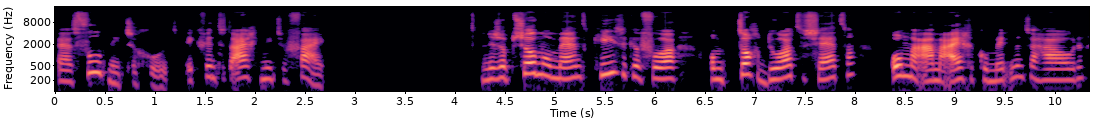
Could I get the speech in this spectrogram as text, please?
Uh, het voelt niet zo goed. Ik vind het eigenlijk niet zo fijn. Dus op zo'n moment kies ik ervoor om toch door te zetten, om me aan mijn eigen commitment te houden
